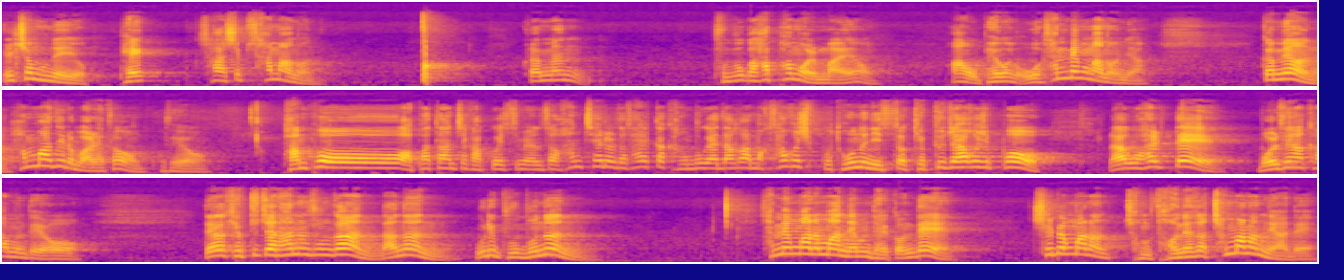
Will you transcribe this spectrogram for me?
1천분의 6 144만 원 그러면 부부가 합하면 얼마예요? 아, 150, 300만 원이야. 그러면 한마디로 말해서 보세요. 반포 아파트 한 채 갖고 있으면서 한 채를 더 살까 강북에다가 막 사고 싶어. 돈은 있어. 갭 투자 하고 싶어. 라고 할 때 뭘 생각하면 돼요? 내가 갭 투자를 하는 순간 나는 우리 부부는 300만 원만 내면 될 건데 700만 원 좀 더 내서 1000만 원 내야 돼.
